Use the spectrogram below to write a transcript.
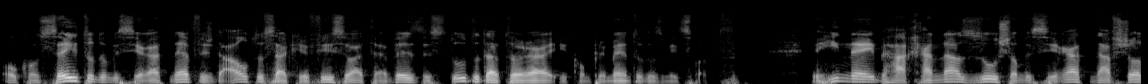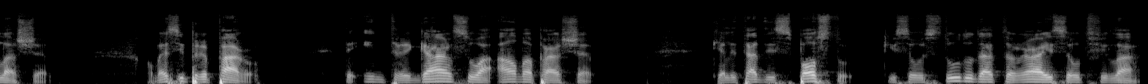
o conceito do Messirat Nefesh, da autossacrifício através do estudo da Torá e cumprimento dos mitzvot. והנה בהכנה זו של מסירת נפשו להשם. Como esse preparo de entregar sua alma para Hashem. Que ele está disposto que seu estudo da Torá e seu tefilá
